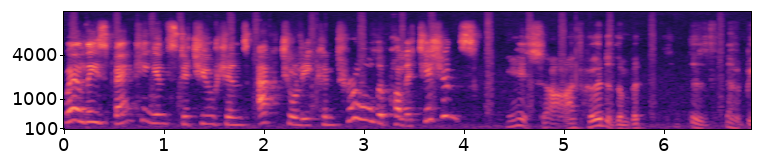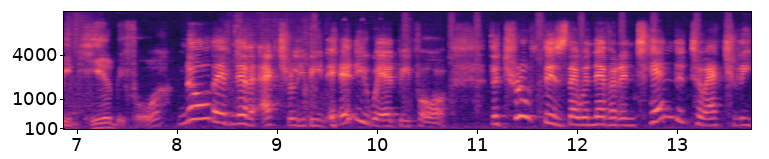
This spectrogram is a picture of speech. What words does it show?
Well, these banking institutions actually control the politicians. Yes, I've heard of them, but they've never been here before. No, they've never actually been anywhere before. The truth is, they were never intended to actually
